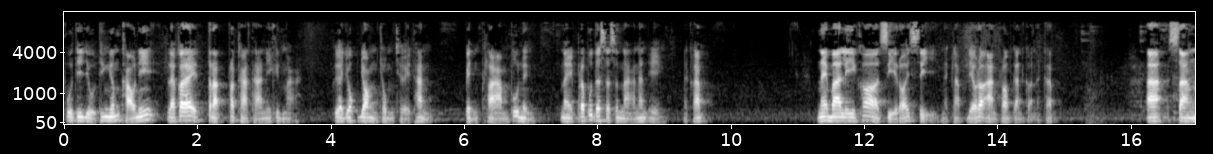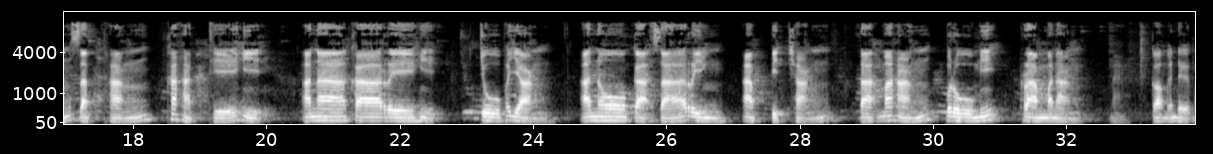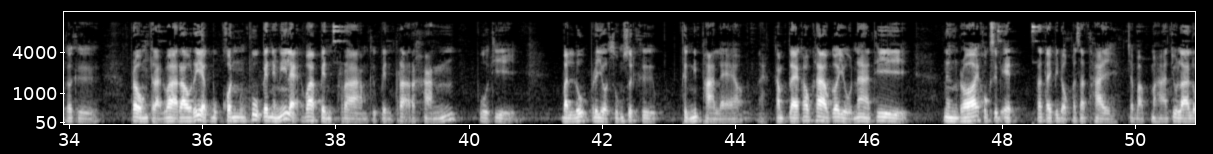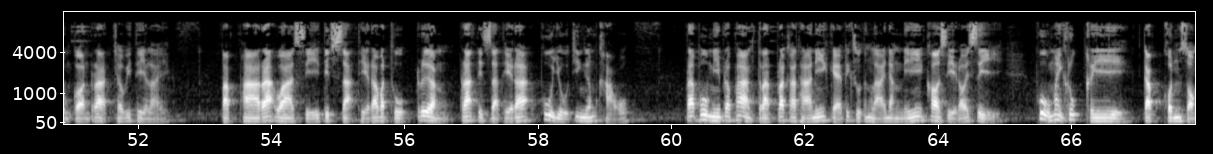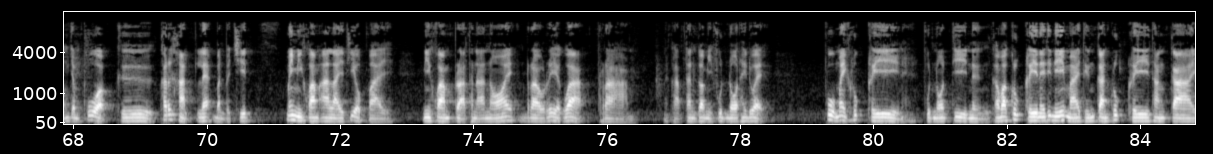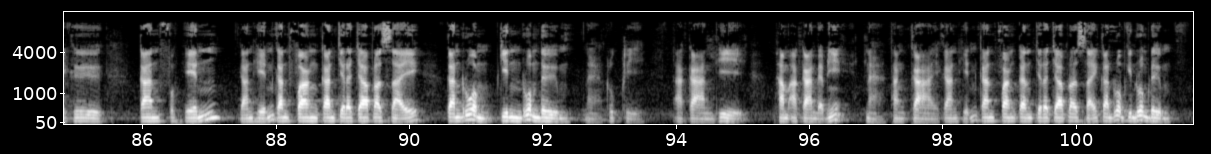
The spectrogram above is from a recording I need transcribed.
ผู้ที่อยู่ที่เงื้อมเขานี้ แล้วก็ได้ตรัสพระคาถานี้ขึ้นมา เพื่อยกย่องชมเชยท่านเป็นพราหมณ์ผู้หนึ่งในพระพุทธศาสนานั่นเองนะครับ ในบาลีข้อ 404 นะครับ เดี๋ยวเราอ่านพร้อมกันก่อนนะครับ อสังสัตถัง ขหัตเถหิ อนาคาเรหิ จูพยังอโนกะสาริง อับปิดฉัง ตะมหัง บรูมิพรามมนังนะก็เหมือนเดิมก็คือ พระองค์ตรัสว่าเราเรียกบุคคลผู้เป็นอย่างนี้แหละว่าเป็นพรามคือเป็นพระอรหันต์ผู้ที่บรรลุประโยชน์สูงสุดคือถึงนิพพานแล้วนะคำแปลคร่าวๆก็อยู่หน้าที่ 161 พระไตรปิฎกภาษาไทย ฉบับมหาจุฬาลงกรณราชวิทยาลัย ปัปภาระวาสีติสะเถระวัตถุเรื่องพระติสะเถระผู้อยู่ที่เงื้อมเขา พระผู้มีพระภาคตรัสพระคาถานี้แก่ภิกษุทั้งหลายดังนี้ข้อ 404 ผู้ไม่คลุกคลีกับคนสองจำพวก คือคฤหัสถ์และบรรพชิต ไม่มีความอาลัยเที่ยวไป มีความปรารถนาน้อย เราเรียกว่าพราม นะครับ ท่านก็มีฟุตโนตให้ด้วย ผู้ไม่คลุกคลีฟุตโนตที่หนึ่งคำว่าคลุกคลีในที่นี้หมายถึงการคลุกคลีทางกายคือการเห็น การเห็น การฟัง การเจรจาปราศัย การร่วมกินร่วมดื่มนะคลุกคลีอาการที่ทำอาการแบบนี้นะทางกาย การเห็น การฟัง การเจรจาปราศัย การร่วมกินร่วมดื่ม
